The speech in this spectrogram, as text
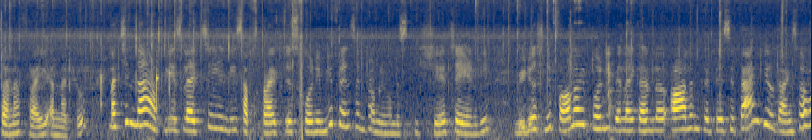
సొన ఫ్రై అన్నట్టు. నచ్చిందా? ప్లీజ్ లైక్ చేయండి సబ్స్క్రైబ్ చేసుకొని మీ ఫ్రెండ్స్ అండ్ ఫ్యామిలీ మెంబర్స్కి షేర్ చేయండి. వీడియోస్ని ఫాలో అయిపోండి బెల్ ఐకాన్లో ఆల్ అని పెట్టేసి. థ్యాంక్ యూ థ్యాంక్స్ ఫర్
